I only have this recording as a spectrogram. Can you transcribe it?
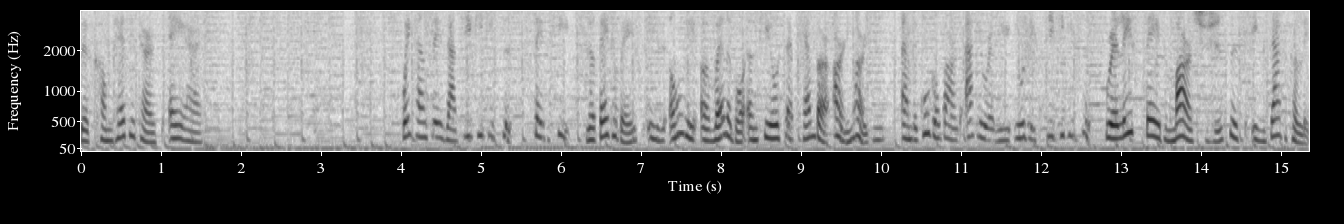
the competitor's AI, we can see that GPT-4 says he, the database is only available until September 2021, and Google Bard accurately uses GPT-4 release date March 14 exactly.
